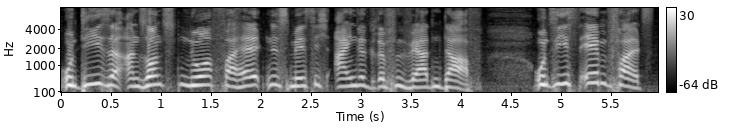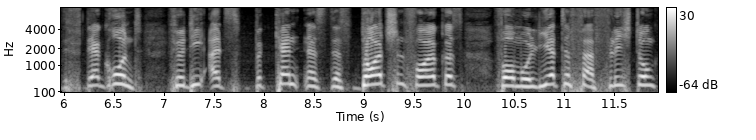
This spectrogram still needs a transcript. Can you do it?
und diese ansonsten nur verhältnismäßig eingegriffen werden darf. Und sie ist ebenfalls der Grund für die als Bekenntnis des deutschen Volkes formulierte Verpflichtung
